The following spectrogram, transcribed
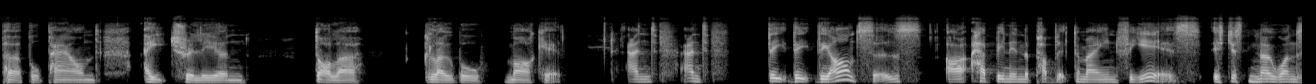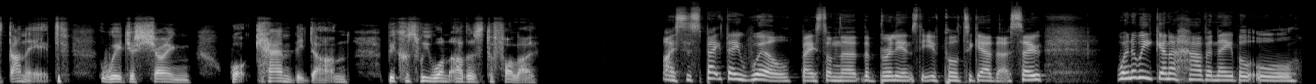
purple pound, 8 trillion dollar global market. And and the the, the answers are, have been in the public domain for years. It's just no one's done it. We're just showing what can be done because we want others to follow. I suspect they will, based on the the brilliance that you've pulled together. So, when are we going to have Enable All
